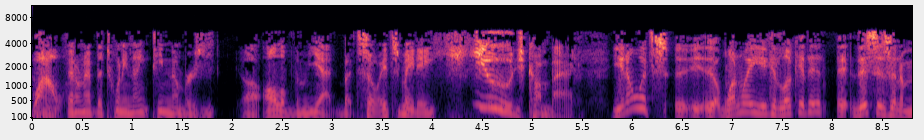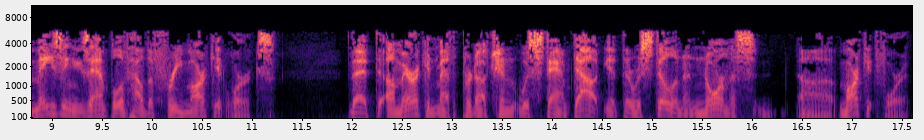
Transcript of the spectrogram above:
Wow, they don't have the 2019 numbers, uh, all of them yet, but so it's made a huge comeback. You know what's uh, one way you could look at it? Uh, This is an amazing example of how the free market works. That American meth production was stamped out, yet there was still an enormous uh, market for it.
